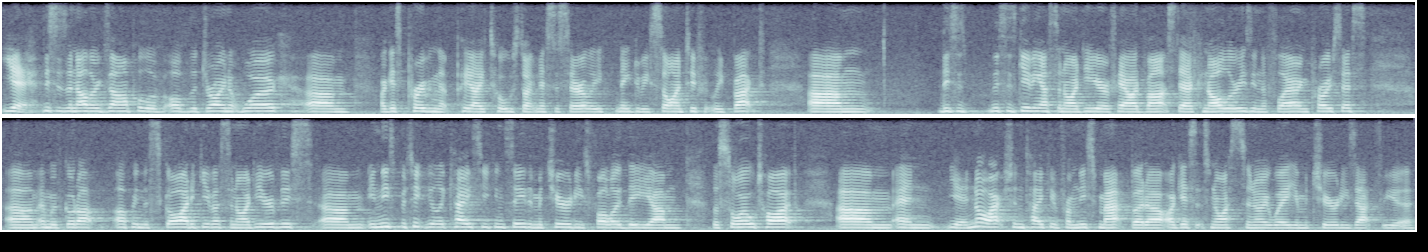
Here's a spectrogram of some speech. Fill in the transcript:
yeah, this is another example of, of the drone at work. Um, I guess proving that PA tools don't necessarily need to be scientifically backed. Um, this, is, this is giving us an idea of how advanced our canola is in the flowering process. Um, and we've got up, up in the sky to give us an idea of this. Um, in this particular case, you can see the maturities followed the, um, the soil type. Um, and yeah, no action taken from this map, but uh, I guess it's nice to know where your maturity's at for your,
